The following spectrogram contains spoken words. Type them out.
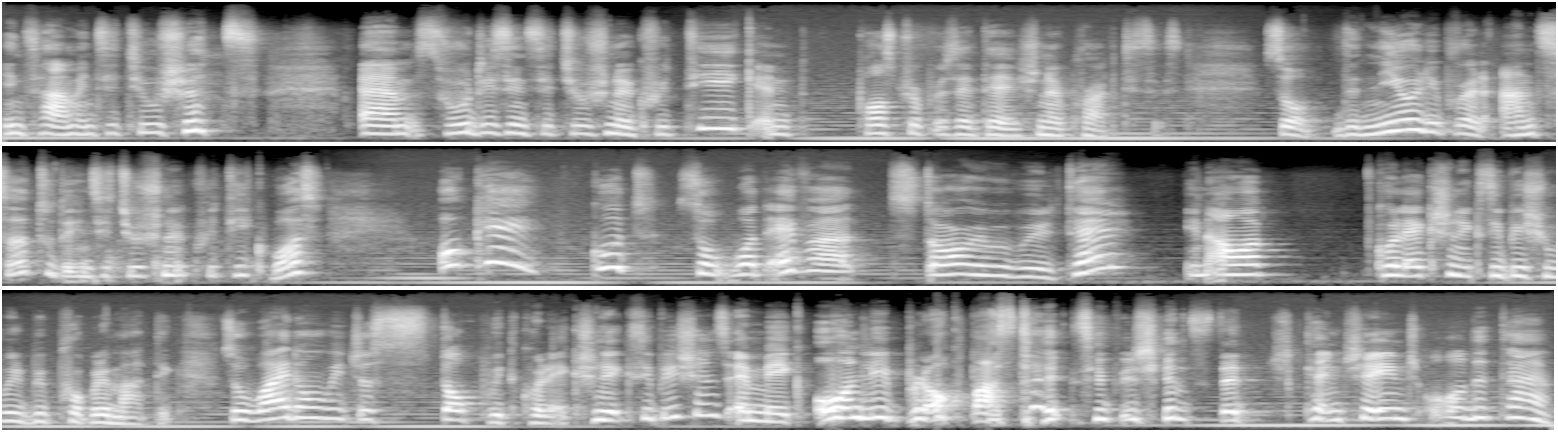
in some institutions um, through this institutional critique and post representational practices. So, the neoliberal answer to the institutional critique was okay, good. So whatever story we will tell in our collection exhibition will be problematic. So why don't we just stop with collection exhibitions and make only blockbuster exhibitions that can change all the time?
